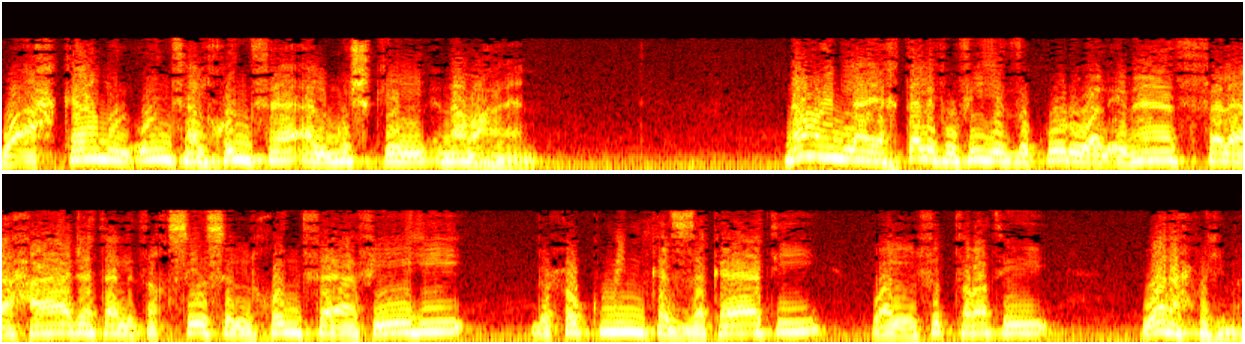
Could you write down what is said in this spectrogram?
وأحكام الأنثى الخنثى المشكل نوعان. نوع لا يختلف فيه الذكور والإناث فلا حاجة لتخصيص الخنثى فيه بحكم كالزكاة والفطرة ونحوهما.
